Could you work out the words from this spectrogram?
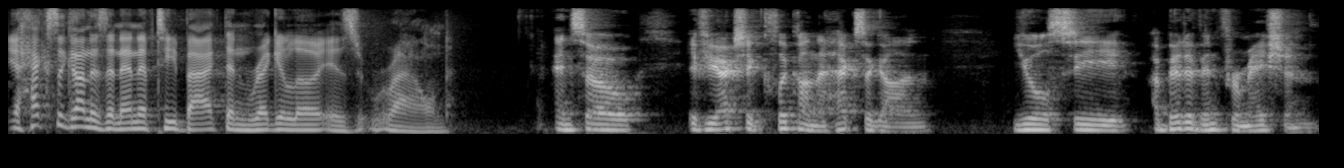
yeah, hexagon is an NFT back, then regular is round. And so if you actually click on the hexagon, you'll see a bit of information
